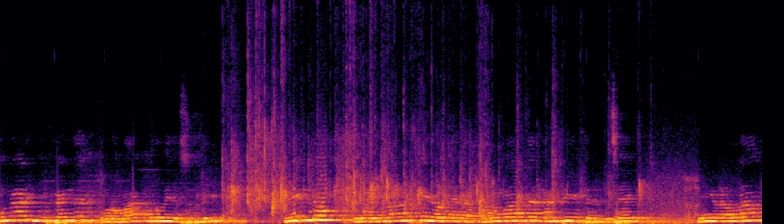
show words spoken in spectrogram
முன்னாடி நிற்பேன்னு ஒரு வாக்குறுதியை சொல்லி மீண்டும் உங்க எல்லாருக்கும் என்னுடைய மனமார்ந்த நன்றியை தெரிவித்து நீங்கள் எல்லாம்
